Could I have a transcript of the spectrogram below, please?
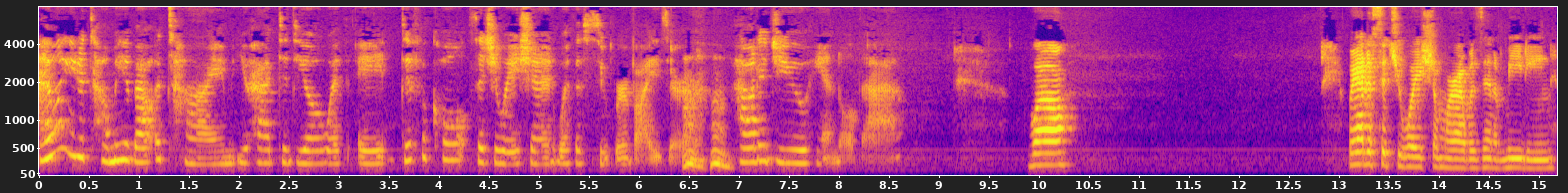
I want you to tell me about a time you had to deal with a difficult situation with a supervisor. How did you handle that? Well, we had a situation where I was in a meeting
